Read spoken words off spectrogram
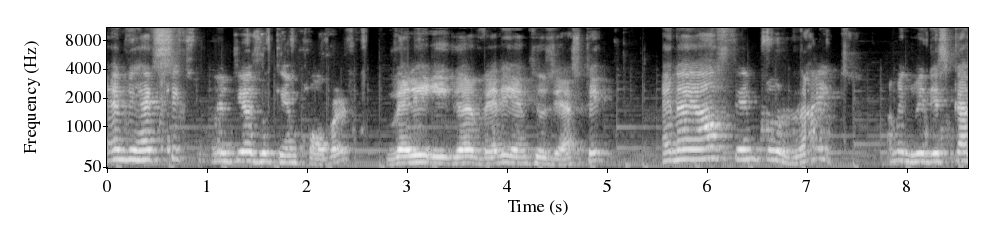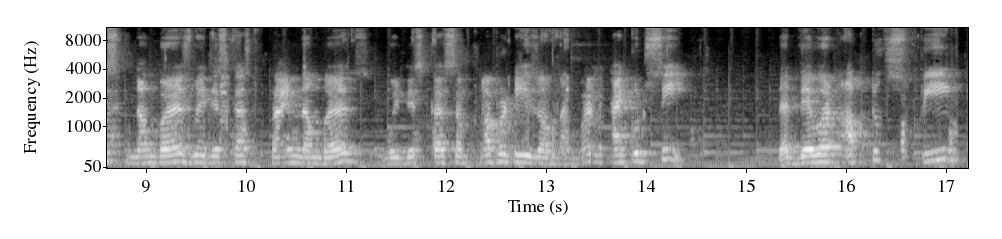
And we had six volunteers who came forward, very eager, very enthusiastic. And I asked them to write. I mean, we discussed numbers, we discussed prime numbers, we discussed some properties of numbers. I could see that they were up to speed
